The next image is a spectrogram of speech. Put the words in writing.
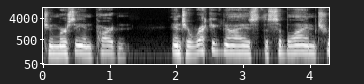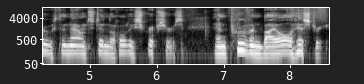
to mercy and pardon, and to recognize the sublime truth announced in the Holy Scriptures and proven by all history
